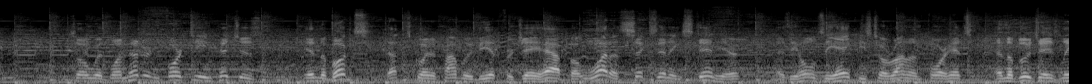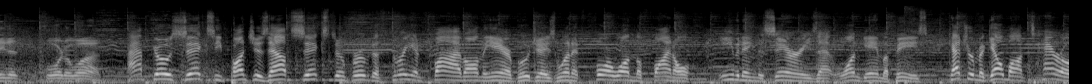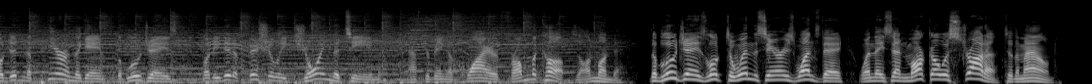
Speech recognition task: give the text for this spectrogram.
So with 114 pitches in the books, that's going to probably be it for Jay Happ. But what a six-inning stint here as he holds the Yankees to a run on four hits, and the Blue Jays lead it four to one. Happ goes six. He punches out six to improve to three and five on the air. Blue Jays win it 4-1 the final, evening the series at one game apiece. Catcher Miguel Montero didn't appear in the game for the Blue Jays, but he did officially join the team after being acquired from the Cubs on Monday. The Blue Jays look to win the series Wednesday when they send Marco Estrada to the mound.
